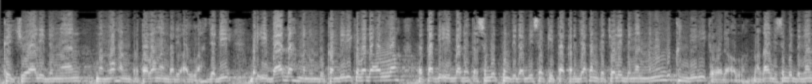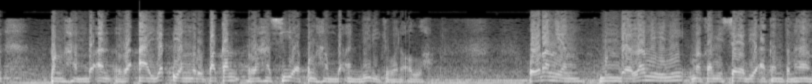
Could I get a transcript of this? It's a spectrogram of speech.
kecuali dengan memohon pertolongan dari Allah. Jadi beribadah menundukkan diri kepada Allah, tetapi ibadah tersebut pun tidak bisa kita kerjakan kecuali dengan menundukkan diri kepada Allah. Maka yang disebut dengan penghambaan ayat yang merupakan rahasia penghambaan diri kepada Allah. Orang yang mendalami ini maka niscaya dia akan tenang,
